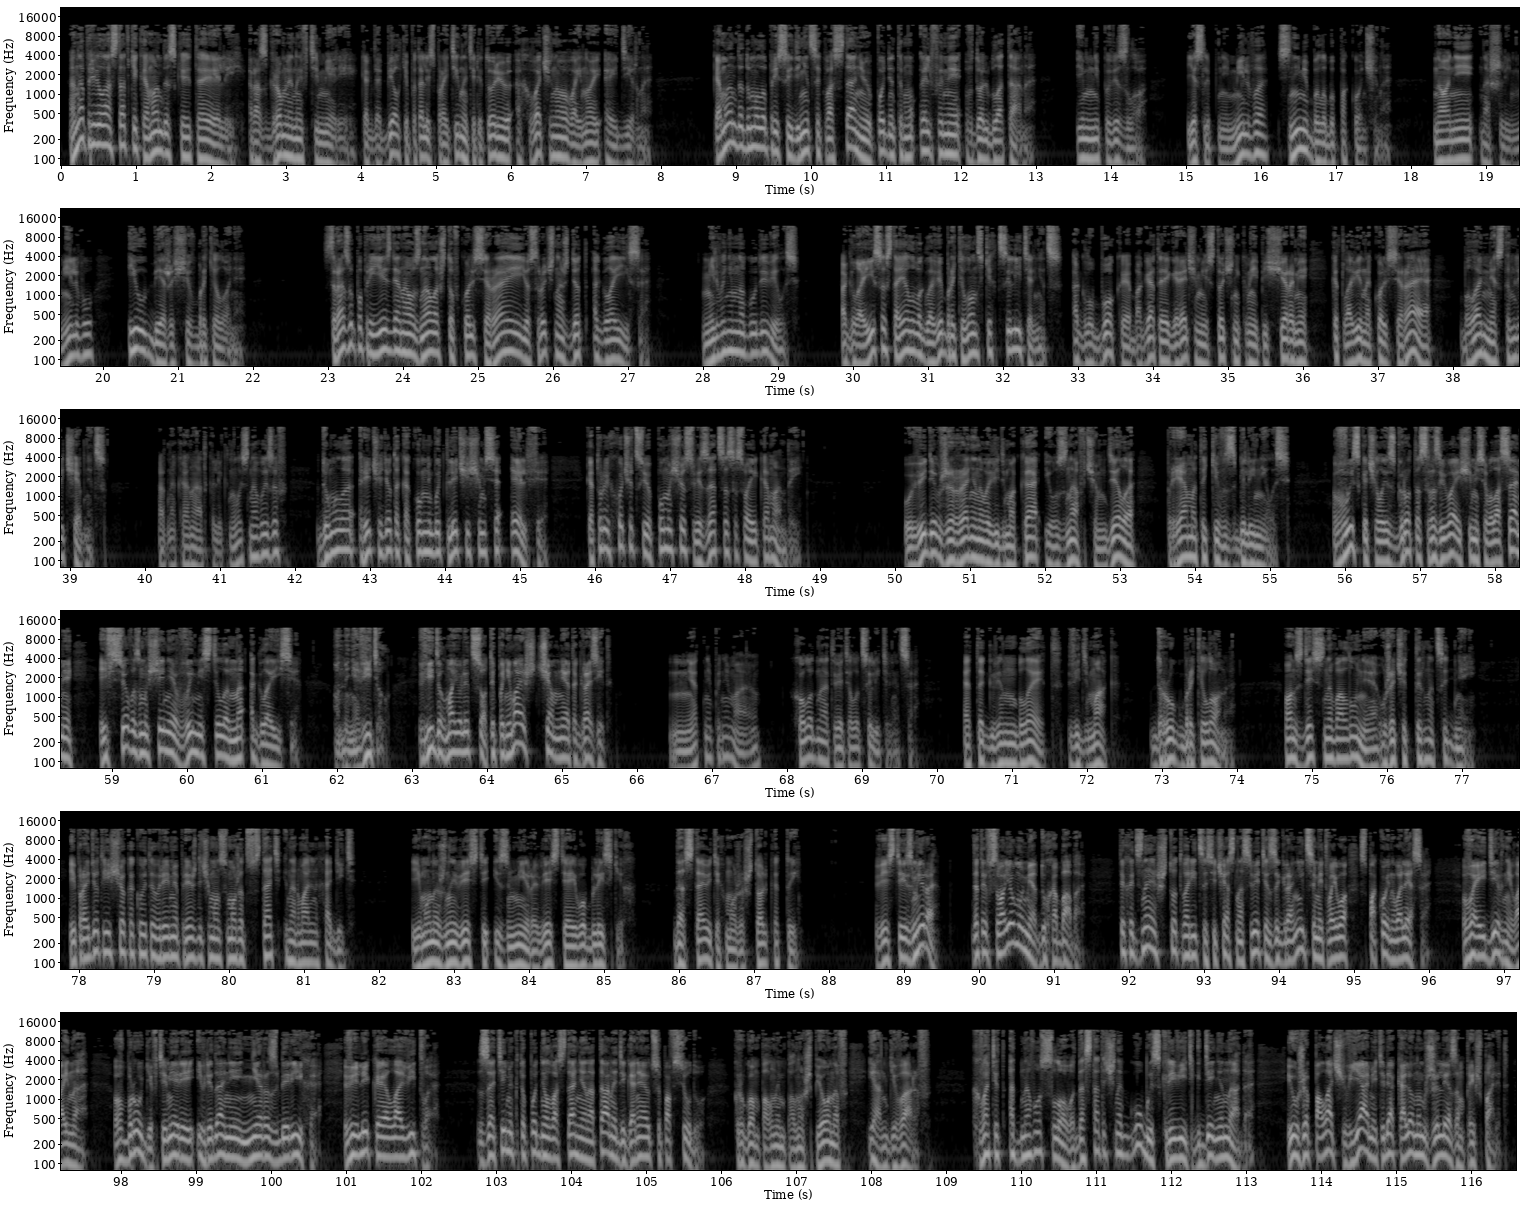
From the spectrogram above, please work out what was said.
Она привела остатки команды с Каэтаэлей, разгромленной в Тимерии, когда белки пытались пройти на территорию охваченного войной Эйдирна. Команда думала присоединиться к восстанию, поднятому эльфами вдоль Блатана. Им не повезло. Если б не Мильва, с ними было бы покончено. Но они нашли Мильву и убежище в Бракелоне. Сразу по приезде она узнала, что в Коль-Серае ее срочно ждет Аглаиса. Мильва немного удивилась. Аглаиса стояла во главе бракелонских целительниц, а глубокая, богатая горячими источниками и пещерами котловина Коль-Серая была местом лечебниц. Однако она откликнулась на вызов — Думала, речь идет о каком-нибудь лечащемся эльфе, который хочет с ее помощью связаться со своей командой. Увидев же раненого ведьмака и узнав, в чем дело, прямо-таки взбеленилась. Выскочила из грота с развивающимися волосами и все возмущение выместила на Аглаисе. «Он меня видел! Видел мое лицо! Ты понимаешь, чем мне это грозит?» «Нет, не понимаю», — холодно ответила целительница. Это Гвинблейд, ведьмак, друг Бракелона. Он здесь с новолуния уже 14 дней. И пройдет еще какое-то время, прежде чем он сможет встать и нормально ходить. Ему нужны вести из мира, вести о его близких. Доставить их можешь только ты. Вести из мира? Да ты в своем уме, духобаба? Ты хоть знаешь, что творится сейчас на свете за границами твоего спокойного леса? В Эйдирне война. В Бруге, в Темерии и в Редании неразбериха, великая лавитва. За теми, кто поднял восстание на Танаде, гоняются повсюду. Кругом полным-полно шпионов и ангеваров. Хватит одного слова, достаточно губы скривить, где не надо, и уже палач в яме тебя каленым железом пришпарит.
